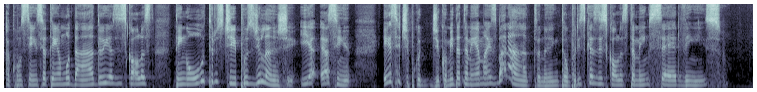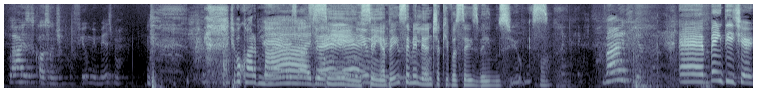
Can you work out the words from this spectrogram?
a consciência tenha mudado e as escolas têm outros tipos de lanche. E é assim, esse tipo de comida também é mais barato, né? Então por isso que as escolas também servem isso. Lá as escolas são tipo filme mesmo? Tipo, com armário. É, Sim, filme sim, é bem semelhante a que vocês veem nos filmes. Vai, filha. É, bem, teacher,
